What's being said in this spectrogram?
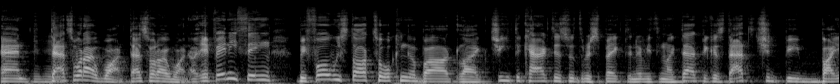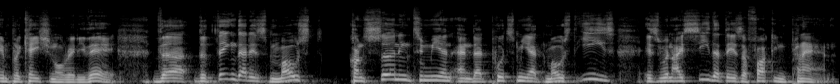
And that's what I want. That's what I want. If anything, before we start talking about like treat the characters with respect and everything like that, because that should be by implication already there. The the thing that is most concerning to me and, and that puts me at most ease is when I see that there's a fucking plan.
